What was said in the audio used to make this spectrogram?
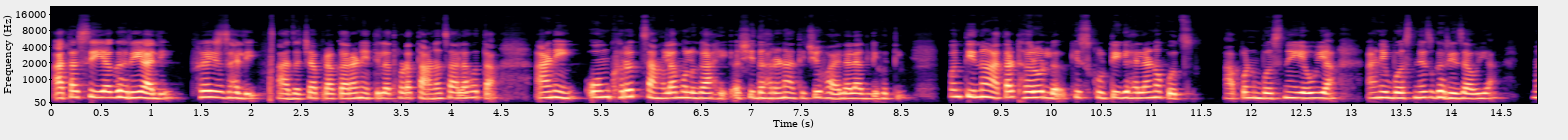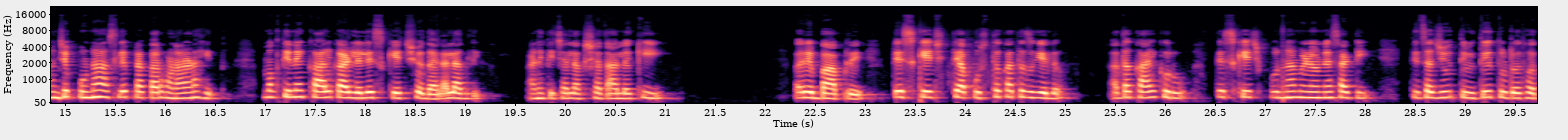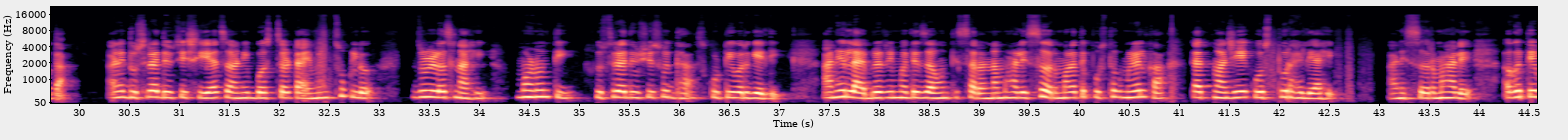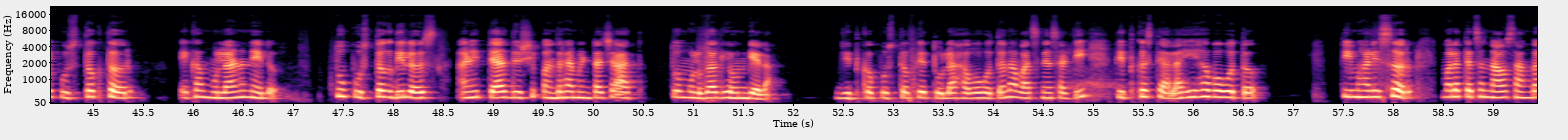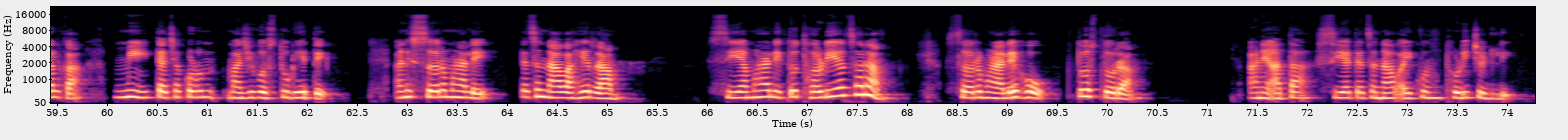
आता सिया घरी आली फ्रेश झाली. आजच्या प्रकाराने तिला थोडा ताणच आला होता. आणि ओम खरंच चांगला मुलगा आहे अशी धारणा तिची व्हायला लागली होती. पण तिनं आता ठरवलं की स्कूटी घ्यायला नकोच. आपण बसने येऊया आणि बसनेच घरी जाऊया. म्हणजे पुन्हा असले प्रकार होणार नाहीत. मग तिने काल काढलेले स्केच शोधायला लागली. आणि तिच्या लक्षात आलं की अरे बापरे ते स्केच त्या पुस्तकातच गेलं. आता काय करू? ते स्केच पुन्हा मिळवण्यासाठी तिचा जीव तिळतिळ तुटत होता. आणि दुसऱ्या दिवशी सियाचं आणि बसचं टायमिंग चुकलं जुळलंच नाही. म्हणून ती दुसऱ्या दिवशीसुद्धा स्कूटीवर गेली. आणि लायब्ररीमध्ये जाऊन ती सरांना म्हणाली सर मला ते पुस्तक मिळेल का? त्यात माझी एक वस्तू राहिली आहे. आणि सर म्हणाले अगं ते पुस्तक तर एका मुलानं नेलं. तू पुस्तक दिलंस आणि त्याच दिवशी पंधरा मिनटाच्या आत तो मुलगा घेऊन गेला. जितकं पुस्तक ते तुला हवं होतं ना वाचण्यासाठी तितकंच त्यालाही हवं होतं. ती म्हणाली सर मला त्याचं नाव सांगाल का? मी त्याच्याकडून माझी वस्तू घेते. आणि सर म्हणाले त्याचं नाव आहे राम. सिया म्हणाली तो थर्ड इयरचा राम? सर म्हणाले हो तोच तो राम. आणि आता सिया त्याचं नाव ऐकून थोडी चिडली.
